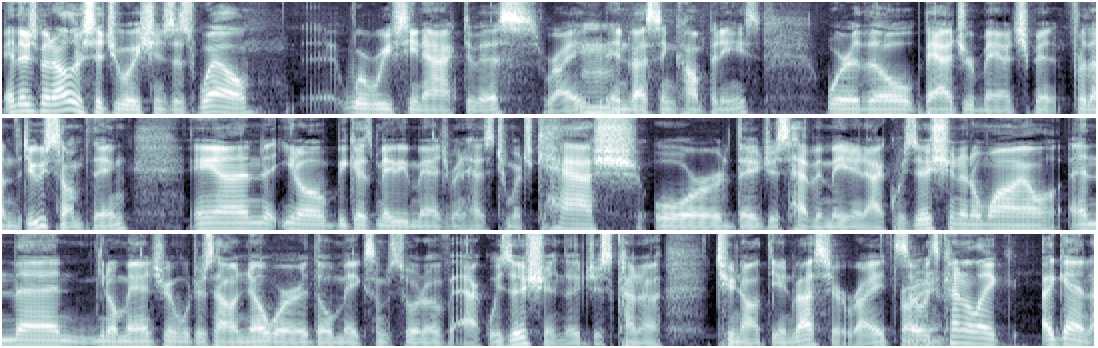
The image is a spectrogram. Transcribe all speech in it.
And there's been other situations as well uh, where we've seen activists, right, invest in companies where they'll badger management for them to do something. And you know because maybe management has too much cash or they just haven't made an acquisition in a while. And then you know management will just out of nowhere they'll make some sort of acquisition. They just kind of tune out the investor right, so it's kind of like again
